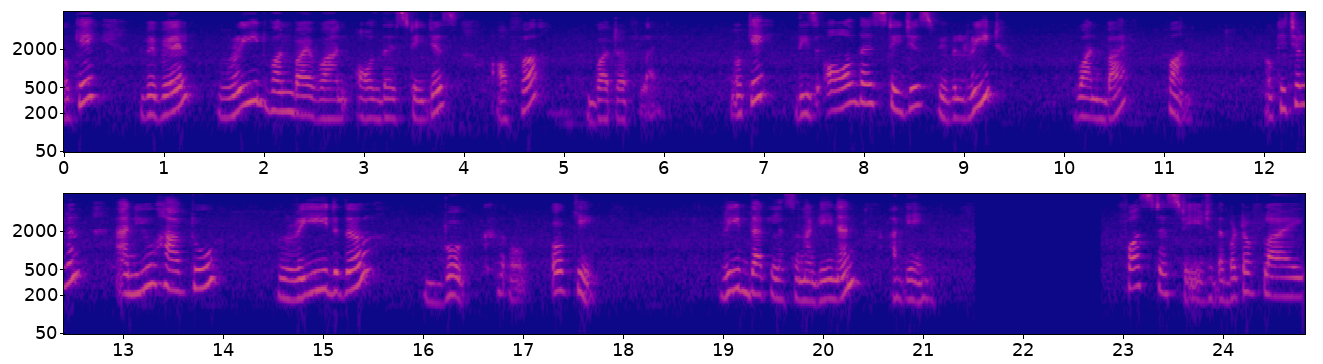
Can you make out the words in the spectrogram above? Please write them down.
Okay, we will read one by one all the stages of a butterfly. Okay? These all the stages we will read one by one. Okay children? And you have to read the book. Okay. Read that lesson again and again. First stage the butterfly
